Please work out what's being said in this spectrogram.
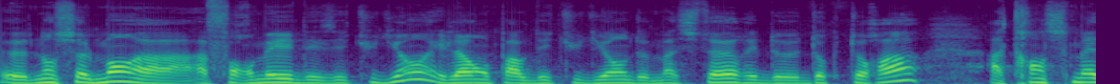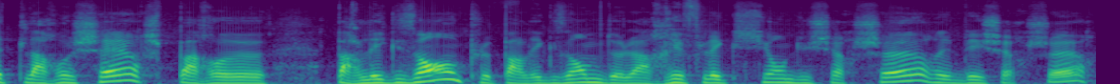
euh, non seulement à, former des étudiants, et là on parle d'étudiants de master et de doctorat, à transmettre la recherche par, euh, par l'exemple, par l'exemple de la réflexion du chercheur et des chercheurs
